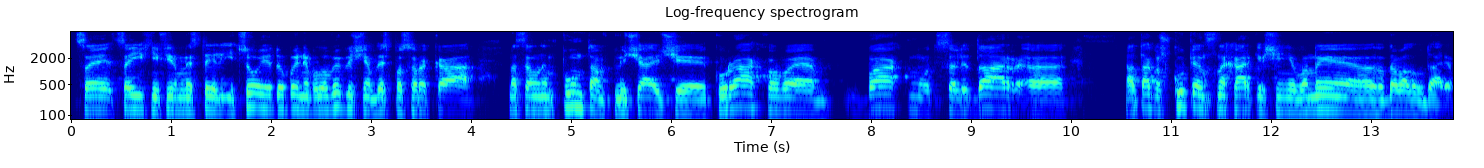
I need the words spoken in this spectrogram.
Це, це їхній фірменний стиль. І цієї доби не було виключенням десь по 40 населеним пунктам, включаючи Курахове, Бахмут, Солідар. Е, а також Куп'янськ на Харківщині вони е, завдавали ударів.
